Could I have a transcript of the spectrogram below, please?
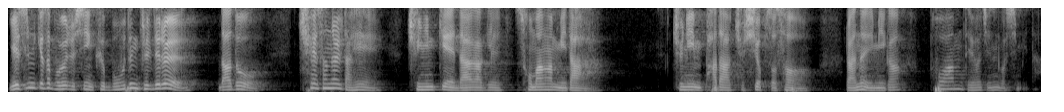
예수님께서 보여주신 그 모든 길들을 나도 최선을 다해 주님께 나아가길 소망합니다. 주님 받아 주시옵소서 라는 의미가 포함되어지는 것입니다.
